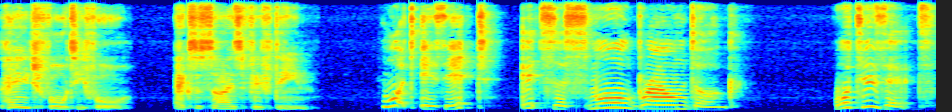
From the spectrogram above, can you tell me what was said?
Page 44, exercise 15. What is it? It's a small brown dog. What is it?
